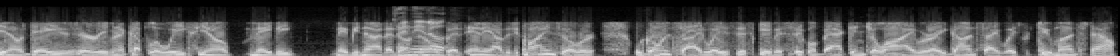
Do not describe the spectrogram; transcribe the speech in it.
you know, days or even a couple of weeks? You know, maybe, maybe not. I don't know. know- But anyhow, the decline's over. We're going sideways. This gave a signal back in July. We're already gone sideways for two months now,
